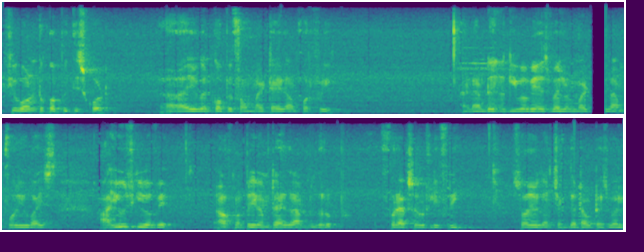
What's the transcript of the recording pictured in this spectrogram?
If you want to copy this code uh, you can copy from my telegram for free. And I'm doing a giveaway as well on my telegram for you guys. A huge giveaway of my premium telegram group for absolutely free so you can check that out as well.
